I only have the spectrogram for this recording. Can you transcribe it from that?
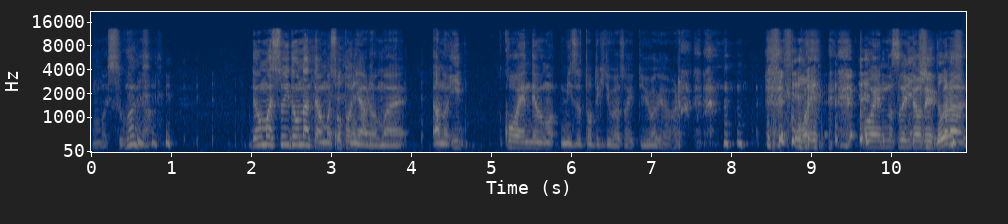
お前すごいな。でお前水道なんてお前外にあるお前あのい公園で水取ってきてくださいって言うわけだから。公園公園の水道でから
